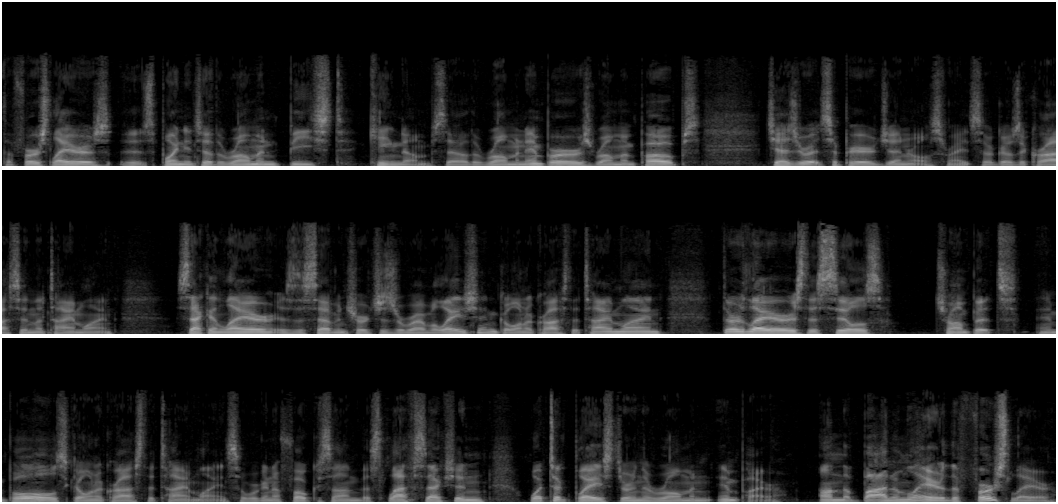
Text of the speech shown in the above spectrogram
the first layer is, is pointing to the Roman beast kingdom. So the Roman emperors, Roman popes, Jesuit superior generals, right? So it goes across in the timeline. Second layer is the seven churches of Revelation going across the timeline. Third layer is the seals, trumpets, and bowls going across the timeline. So we're going to focus on this left section, what took place during the Roman Empire. On the bottom layer, the first layer,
